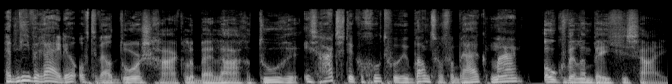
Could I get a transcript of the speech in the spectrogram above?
Het nieuwe rijden, oftewel doorschakelen bij lage toeren... is hartstikke goed voor uw brandstofverbruik, maar... ook wel een beetje saai.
